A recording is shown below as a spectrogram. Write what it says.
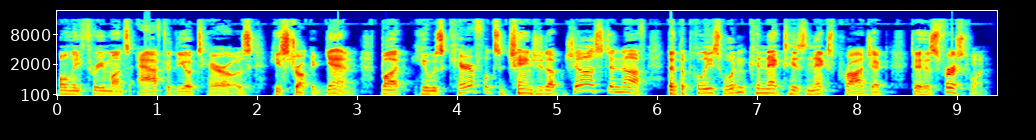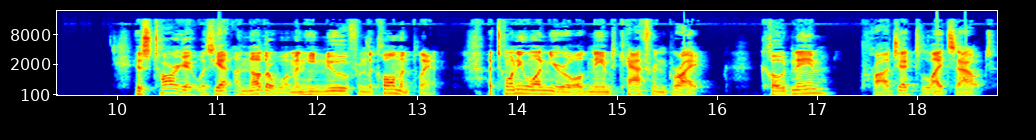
Only three months after the Oteros, he struck again, but he was careful to change it up just enough that the police wouldn't connect his next project to his first one. His target was yet another woman he knew from the Coleman plant, a 21 year old named Kathryn Bright. Codename Project Lights Out.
